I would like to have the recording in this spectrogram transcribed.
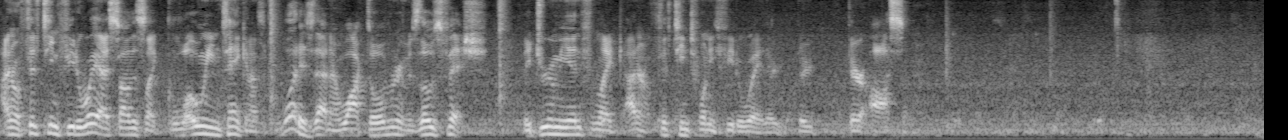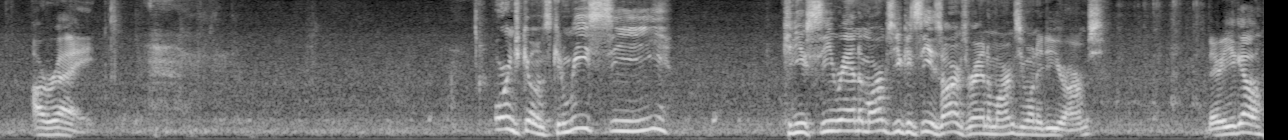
I don't know, 15 feet away, I saw this like glowing tank, and I was like, "What is that?" And I walked over, and it was those fish. They drew me in from like I don't know, 15, 20 feet away. They're they're they're awesome. All right. Orange cones. Can we see? Can you see random arms? You can see his arms. Random arms. You want to do your arms? There you go.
